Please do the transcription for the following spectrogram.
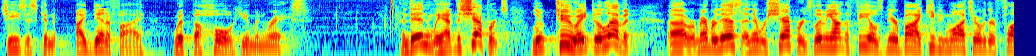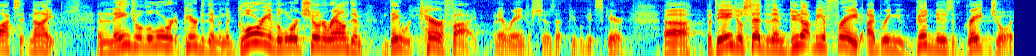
Jesus can identify with the whole human race. And then we have the shepherds. Luke 2 8 to 11. Uh, remember this? And there were shepherds living out in the fields nearby, keeping watch over their flocks at night. And an angel of the Lord appeared to them, and the glory of the Lord shone around them, and they were terrified. Whenever angel shows up, people get scared. Uh, but the angel said to them, Do not be afraid. I bring you good news of great joy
